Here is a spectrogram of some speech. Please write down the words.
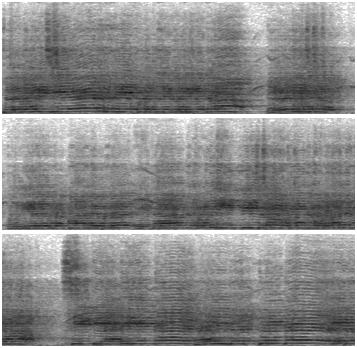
மகிழ்ச்சியோடு தெரியப்படுத்திக் கொள்கின்றோம் இந்தி சிவ சிட்டி அடியுங்கள் கை வெட்டுங்கள்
